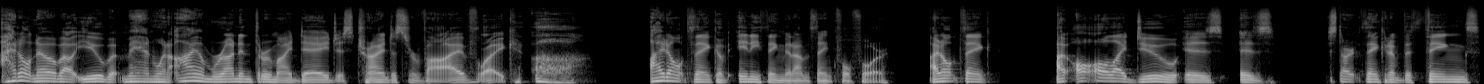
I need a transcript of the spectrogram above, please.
I don't know about you, but man, when I am running through my day just trying to survive, like, oh, I don't think of anything that I'm thankful for. I don't think I all, all I do is is start thinking of the things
